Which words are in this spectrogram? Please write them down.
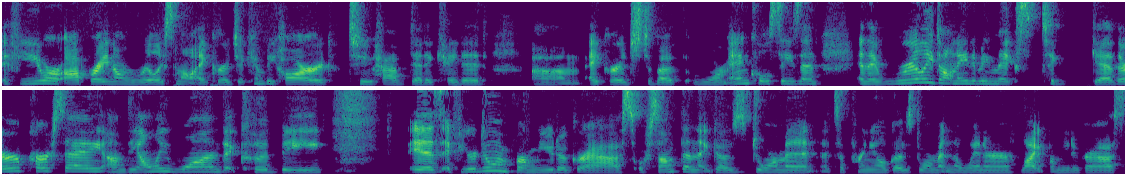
if you are operating on really small acreage it can be hard to have dedicated um, acreage to both warm and cool season. And they really don't need to be mixed together per se. Um, the only one that could be is if you're doing Bermuda grass or something that goes dormant, it's a perennial goes dormant in the winter, like Bermuda grass,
